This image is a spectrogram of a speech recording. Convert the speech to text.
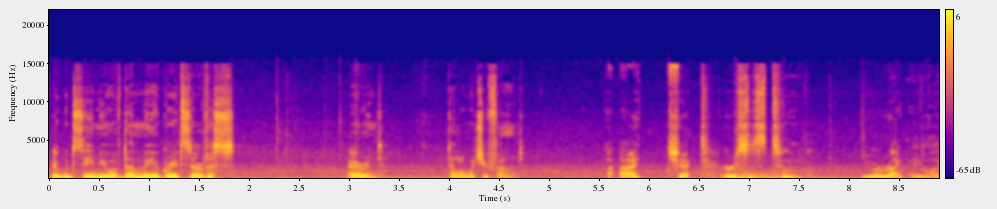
It would seem you have done me a great service. Erend, tell her what you found. I, I checked Ursa's tomb. You were right, Aloy.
